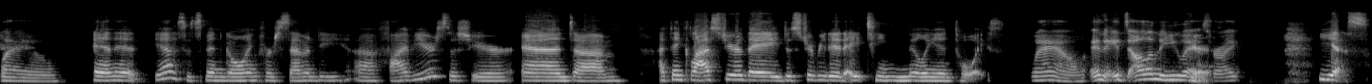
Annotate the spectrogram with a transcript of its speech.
Wow. And it, yes, it's been going for 75 years this year. And um, I think last year they distributed 18 million toys. Wow. And it's all in the US, yeah. right? Yes.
